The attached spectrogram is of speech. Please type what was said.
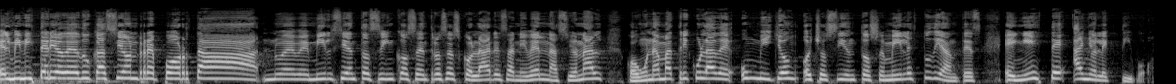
El Ministerio de Educación reporta 9.105 centros escolares a nivel nacional con una matrícula de 1.800.000 estudiantes en este año lectivo.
